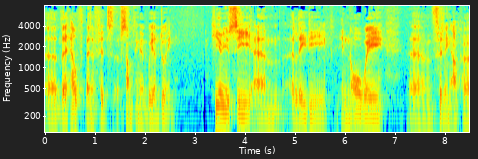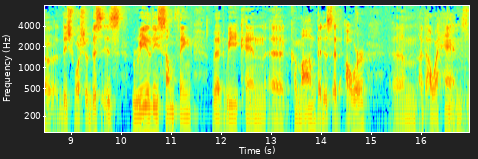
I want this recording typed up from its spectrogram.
uh, the health benefits of something that we are doing. Here you see um, a lady in Norway um, filling up her dishwasher. This is really something that we can uh, command, that is at our, um, at our hands,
